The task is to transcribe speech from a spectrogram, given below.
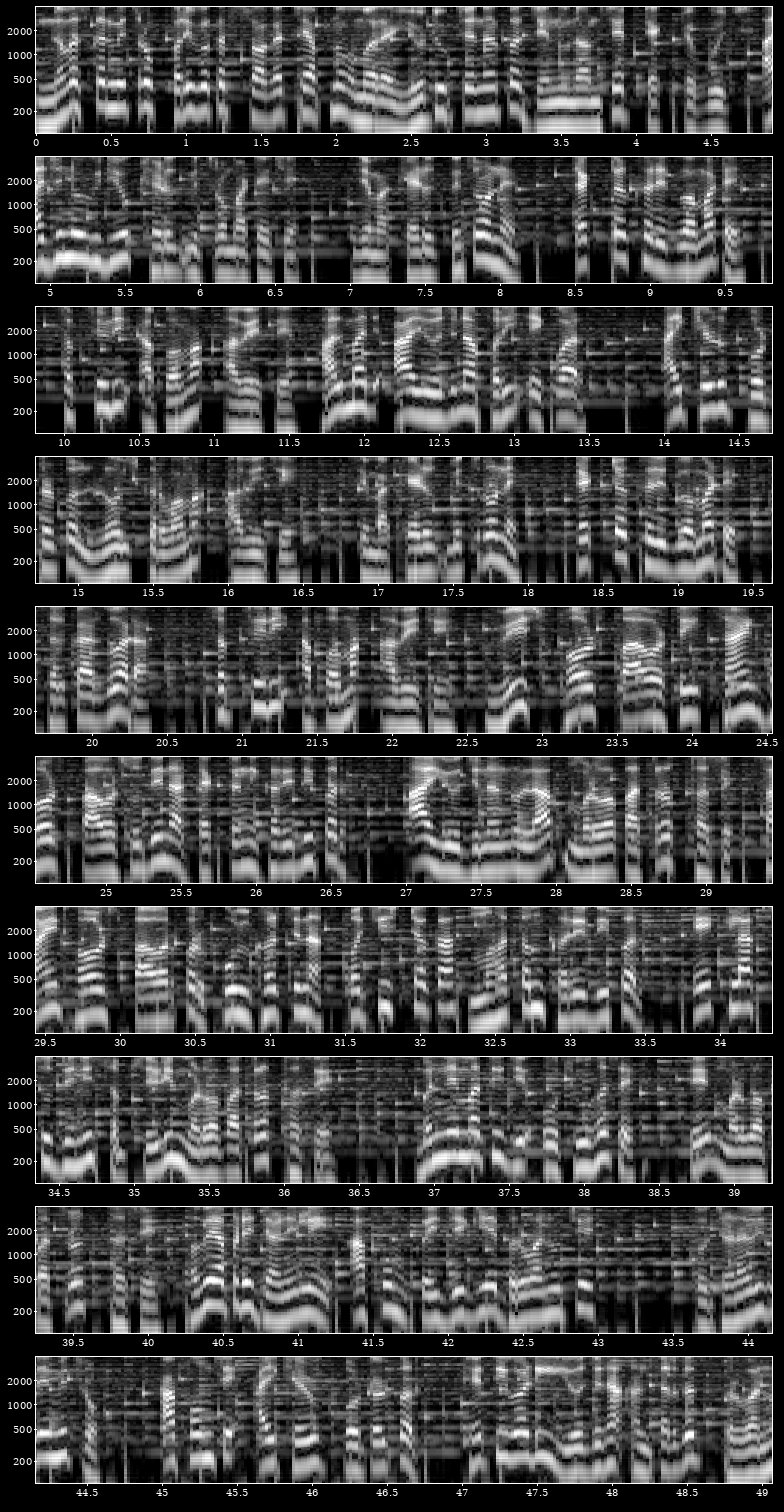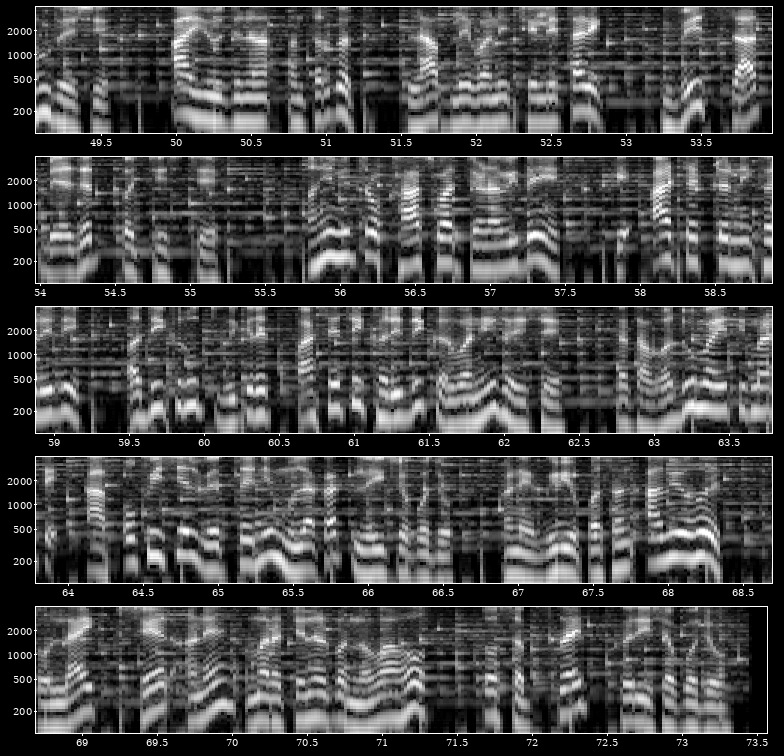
નમસ્કાર મિત્રો, ફરી વખત સ્વાગત છે આપનું અમારા યુટ્યુબ ચેનલ પર, જેનું નામ છે ટ્રેક્ટર ગુજ આજનો વીડિયો ખેડૂત મિત્રો માટે છે, જેમાં ખેડૂત મિત્રોને ટ્રેક્ટર ખરીદવા માટે સબસિડી આપવામાં આવે છે. હાલમાં જ આ યોજના ફરી એકવાર આઈ ખેડૂત પોર્ટલ પર લોન્ચ કરવામાં આવી છે, જેમાં ખેડૂત મિત્રોને ટ્રેક્ટર ખરીદવા માટે સરકાર દ્વારા સબસિડી આપવામાં આવે છે. વીસ હોર્સ પાવરથી સાઠ હોર્સ પાવર સુધીના ટ્રેક્ટરની ખરીદી પર આ યોજનાનો લાભ મળવાપાત્ર થશે. સાઈઠ હોર્સ પાવર પર કુલ ખર્ચના પચીસ ટકા મહત્તમ ખરીદી પર એક લાખ સુધીની સબસિડી મળવાપાત્ર થશે. બંનેમાંથી જે ઓછું હશે તે મળવાપાત્ર થશે. હવે આપણે જાણી લઈએ આ ફોર્મ કઈ જગ્યાએ ભરવાનું છે? તો જણાવી દઈએ મિત્રો, આ ફોર્મ છે આઈ ખેડૂત પોર્ટલ પર ખેતીવાડી યોજના અંતર્ગત ભરવાનું રહેશે. આ યોજના અંતર્ગત લાભ લેવાની છેલ્લી તારીખ વીસ સાત બે હજાર પચીસ છે. અહીં મિત્રો ખાસ વાત જણાવી દઈએ કે આ ટ્રેક્ટરની ખરીદી અધિકૃત વિક્રેત પાસેથી ખરીદી કરવાની રહેશે. તથા વધુ માહિતી માટે આપ ઓફિશિયલ વેબસાઇટની મુલાકાત લઈ શકો છો. અને વીડિયો પસંદ આવ્યો હોય તો લાઈક શેર અને અમારા ચેનલ પર નવા હો તો સબસ્ક્રાઇબ કરી શકો છો.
